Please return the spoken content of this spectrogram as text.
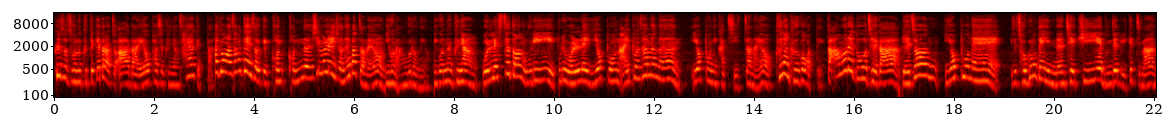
그래서 저는 그때 깨달았죠. 아, 나 에어팟을 그냥 사야겠다. 착용한 상태에서 이렇게 건, 걷는 시뮬레이션 해봤잖아요. 이건 안 그러네요. 이거는 그냥 원래 쓰던 우리, 우리 원래 이어폰, 아이폰 사면은 이어폰이 같이 있잖아요. 그냥 그거 같아. 그러니까 아무래도 제가 예전 이어폰에 이제 적용돼 있는 제 귀의 문제도 있겠지만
